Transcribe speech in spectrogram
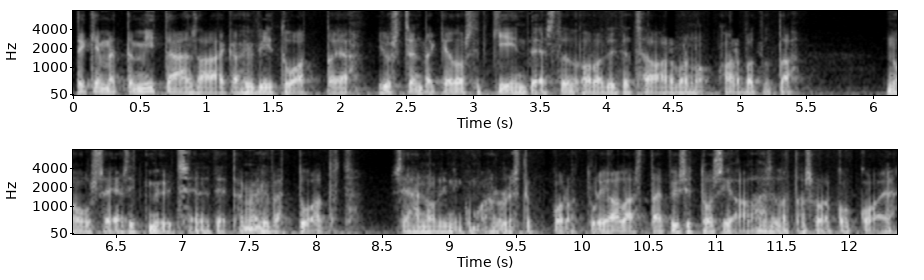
tekemättä mitään saa aika hyviä tuottoja. Just sen takia nostit kiinteistön, odotit, että se arvo, no, arvo tota, nousee ja sitten myyt sen, että aika mm. hyvät tuotot. Sehän oli niin kuin mahdollista, kun korot tuli alas tai pysyi tosi alhaisella tasolla koko ajan.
